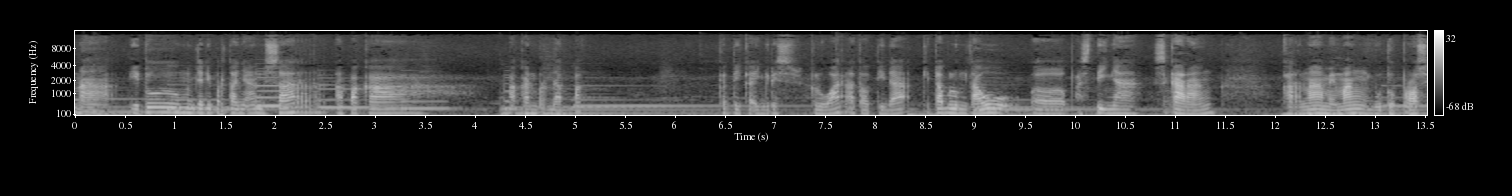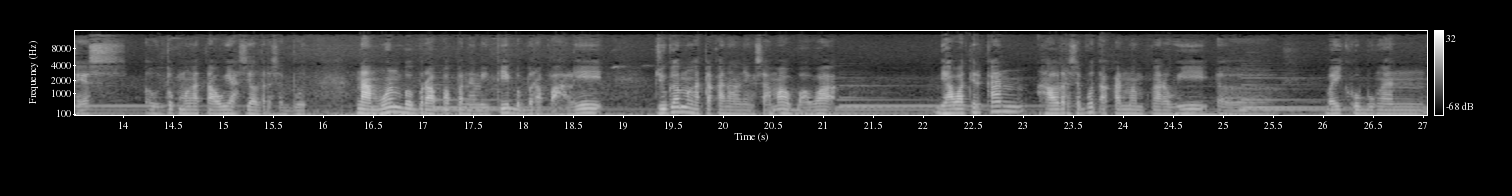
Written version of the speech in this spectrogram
Nah itu menjadi pertanyaan besar apakah akan berdampak ketika Inggris keluar atau tidak? Kita belum tahu e, pastinya sekarang karena memang butuh proses untuk mengetahui hasil tersebut. Namun beberapa peneliti beberapa ahli juga mengatakan hal yang sama bahwa dikhawatirkan hal tersebut akan mempengaruhi eh, baik hubungan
